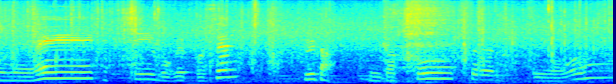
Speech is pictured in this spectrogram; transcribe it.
오늘의 같이 먹을 것은 불닭. 불닭도 끓여줄게요.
